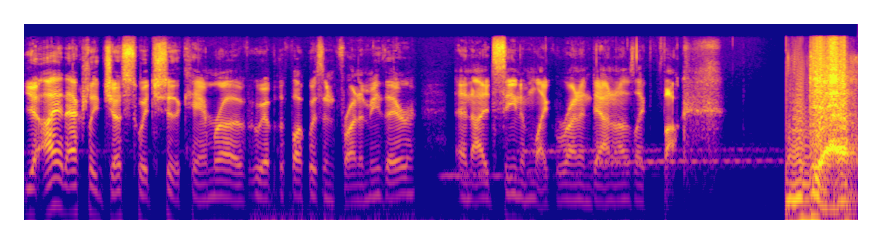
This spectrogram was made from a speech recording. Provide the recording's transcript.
Yeah, I had actually just switched to the camera of whoever the fuck was in front of me there, and I'd seen him like running down, and I was like, fuck. Yeah,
